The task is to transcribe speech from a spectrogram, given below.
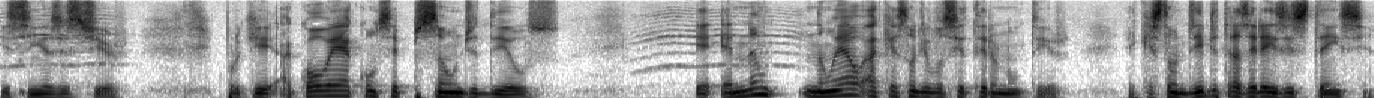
e sim existir. Porque qual é a concepção de Deus? É, é não, não é a questão de você ter ou não ter, é a questão de ele trazer a existência.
